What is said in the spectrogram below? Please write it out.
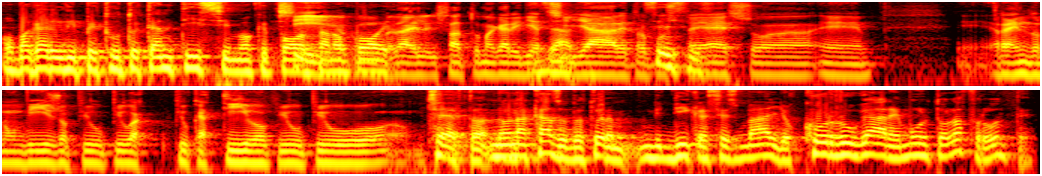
o magari ripetute tantissimo che portano sì, poi... Dai, il fatto magari di esatto. accigliare troppo sì, spesso... Sì, sì rendono un viso più, più, più cattivo, più, più... Certo, non a caso, dottore, mi dica se sbaglio, corrugare molto la fronte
